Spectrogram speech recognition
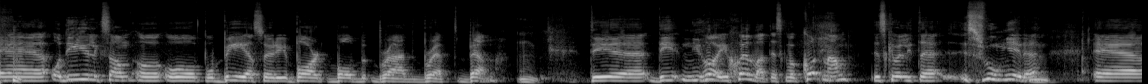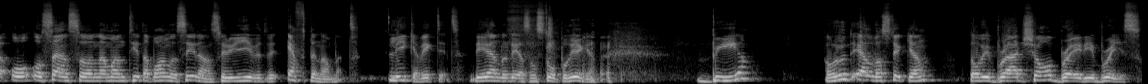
Eh, och det är ju liksom, och, och på B så är det ju Bart, Bob, Brad, Brett, Ben. Det, det, ni hör ju själva att det ska vara kort namn, det ska vara lite svung i det. Eh, och, och sen så när man tittar på andra sidan så är det ju givetvis efternamnet. Lika viktigt. Det är ändå det som står på ryggen. B, har runt 11 stycken. Då har vi Bradshaw, Brady, Breeze.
